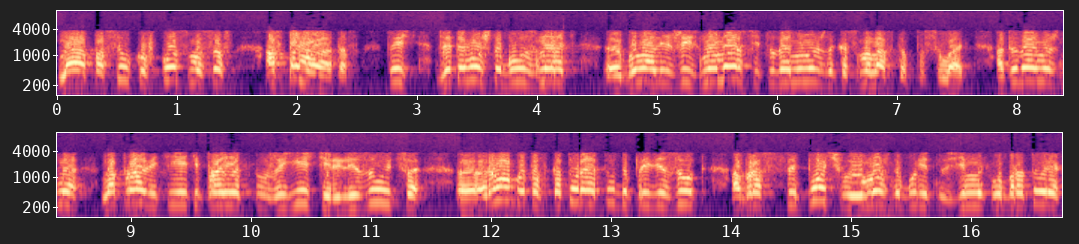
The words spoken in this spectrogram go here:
на посылку в космосов автоматов. То есть для того, чтобы узнать, э, была ли жизнь на Марсе, туда не нужно космонавтов посылать, а туда нужно направить, и эти проекты уже есть и реализуются, роботов, которые оттуда привезут образцы почвы, и можно будет в земных лабораториях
